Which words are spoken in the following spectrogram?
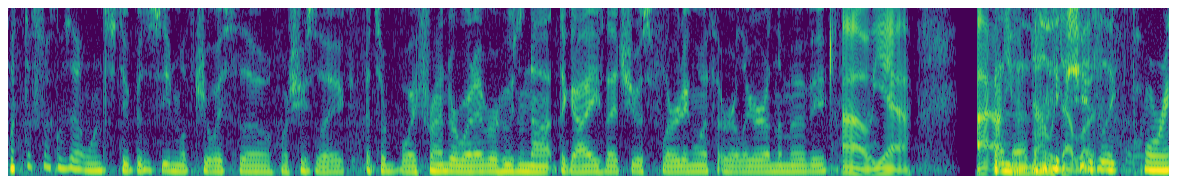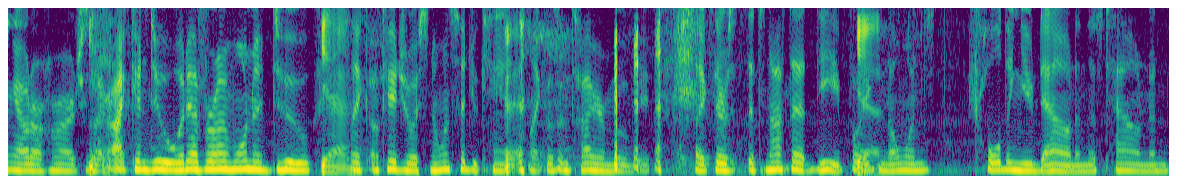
What the fuck was that one stupid scene with Joyce though, where she's like, it's her boyfriend or whatever, who's not the guy that she was flirting with earlier in the movie. Oh yeah. I, don't even know what like, that she's was. like pouring out her heart. She's like, I can do whatever I want to do. Yeah. It's like, okay, Joyce, no one said you can't. Like this entire movie, like there's, it's not that deep. Like Yeah. no one's holding you down in this town and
